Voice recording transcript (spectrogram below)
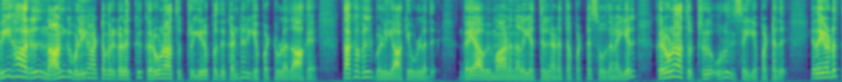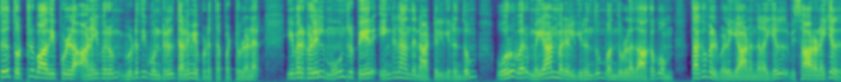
பீகாரில் நான்கு வெளிநாட்டவர்களுக்கு கரோனா தொற்று இருப்பது கண்டறியப்பட்டுள்ளதாக தகவல் வெளியாகியுள்ளது. கயா விமான நிலையத்தில் நடத்தப்பட்ட சோதனையில் கரோனா தொற்று உறுதி செய்யப்பட்டது. இதையடுத்து தொற்று பாதிப்புள்ள அனைவரும் விடுதி ஒன்றில் தனிமைப்படுத்தப்பட்டுள்ளனர். இவர்களில் மூன்று பேர் இங்கிலாந்து நாட்டில் இருந்தும் ஒருவர் மியான்மரில் இருந்தும் வந்துள்ளதாகவும் தகவல் வெளியான நிலையில் விசாரணையில்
